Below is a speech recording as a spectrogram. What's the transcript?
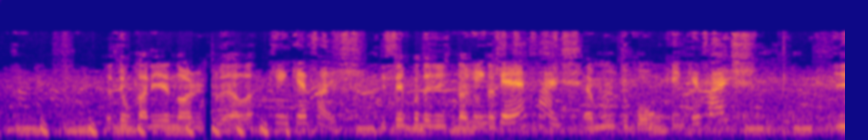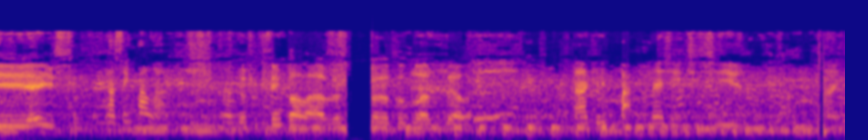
Eu tenho um carinho enorme por ela. Quem quer faz. E sempre quando a gente tá Quem junto é- quer faz. é muito bom. Quem quer faz. E é isso. Tá sem palavras. Eu fico sem palavras quando eu tô do lado dela. Tá aquele papo, né, gente? De. Ai,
